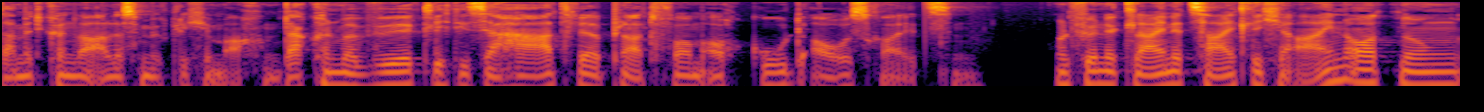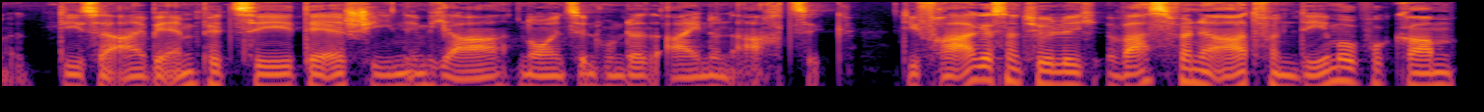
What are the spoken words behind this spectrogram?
damit können wir alles Mögliche machen. Da können wir wirklich diese Hardware-Plattform auch gut ausreizen. Und für eine kleine zeitliche Einordnung, dieser IBM-PC, der erschien im Jahr 1981. Die Frage ist natürlich, was für eine Art von Demoprogramm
